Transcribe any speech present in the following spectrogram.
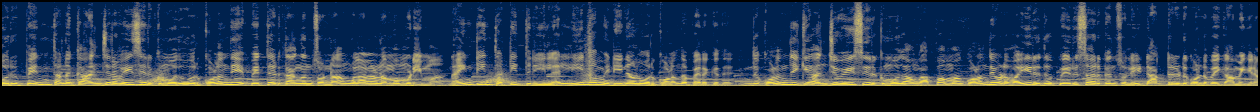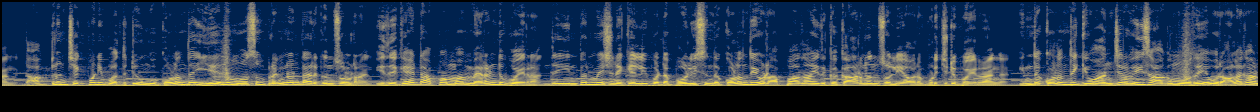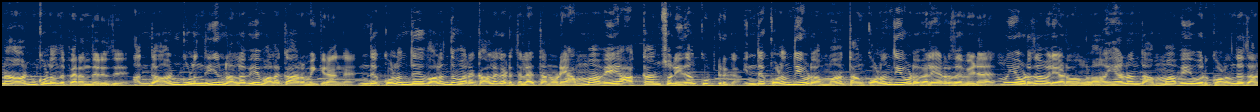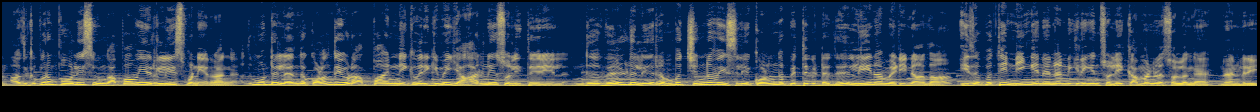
ஒரு பெண் தனக்கு அஞ்சரை வயசு இருக்கும்போது ஒரு குழந்தையை பெத்தெடுத்தாங்கன்னு சொன்னா உங்களால நம்ப முடியுமா? நைன்டீன் தேர்ட்டி த்ரீல லீனா மெடினான்னு ஒரு குழந்தை பிறக்குது. இந்த குழந்தைக்கு அஞ்சு வயசு இருக்கும்போது அவங்க அப்பா அம்மா குழந்தையோட வயிறு ஏதோ பெருசா இருக்குன்னு சொல்லி டாக்டர் கிட்ட கொண்டு போய் காமிக்கிறாங்க. டாக்டரும் செக் பண்ணி பார்த்துட்டு உங்க குழந்தை ஏழு மாசம் பிரெக்னண்டா இருக்குன்னு சொல்றாங்க. இதை கேட்ட அப்பா அம்மா மிரண்டு போயிடுறாங்க. இந்த இன்ஃபர்மேஷனை கேள்விப்பட்ட போலீஸ் இந்த குழந்தையோட அப்பா தான் இதுக்கு காரணம்னு சொல்லி அவரை பிடிச்சிட்டு போயிடுறாங்க. இந்த குழந்தைக்கும் அஞ்சரை வயசு ஆகும் போதே ஒரு அழகான ஆண் குழந்தை பிறந்துருது. அந்த ஆண் குழந்தையும் நல்லாவே வளர்க்க ஆரம்பிக்கிறாங்க. இந்த குழந்தை வளர்ந்து வர காலகட்டத்தில் தன்னுடைய அம்மாவே அக்கான்னு சொல்லி தான் கூப்பிட்டுருக்கா. இந்த குழந்தையோட அம்மா தான் குழந்தையோட விளையாடுறத விட அம்மையோட தான் விளையாடுவாங்களாம். ஏன்னா அந்த அம்மாவே ஒரு குழந்தை தான் அதுக்கப்புறம் போலீஸ் இவங்க அப்பாவையும் ரிலீஸ் பண்ணிடுறாங்க. அது மட்டும் இல்ல இந்த குழந்தையோட அப்பா இன்னைக்கு வரைக்குமே யாருன்னே சொல்லி தெரியல. இந்த வேர்ல்டுலயே ரொம்ப சின்ன வயசுலயே குழந்தை பெத்துக்கிட்டது லீனா மெடினா தான். இதை பத்தி நீங்க என்ன நினைக்கிறீங்கன்னு சொல்லி கமெண்ட்ல சொல்லுங்க. நன்றி.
